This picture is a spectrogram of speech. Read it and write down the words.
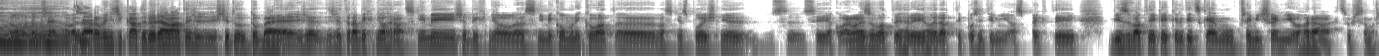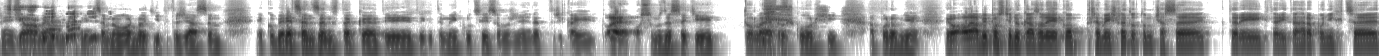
No dobře, ale zároveň říkáte, dodáváte že ještě to, to B, že, že teda bych měl hrát s nimi, že bych měl s nimi komunikovat vlastně společně, si jako analyzovat ty hry, hledat ty pozitivní aspekty, vyzvat je ke kritickému přemýšlení o hrách, což samozřejmě děláme, když se mnou hodnotí, protože já jsem jakoby recenzent, tak ty, ty, ty moji kluci samozřejmě hned říkají, to je 8 z 10, tohle je trošku horší a podobně. Jo, ale aby prostě dokázali jako přemýšlet o tom čase, který, který ta hra po nich chce,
